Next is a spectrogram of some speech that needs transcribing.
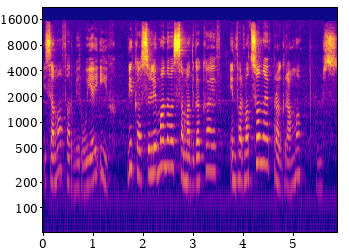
и сама формируя их. Вика Сулейманова, Самат Гакаев. Информационная программа «Пульс».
